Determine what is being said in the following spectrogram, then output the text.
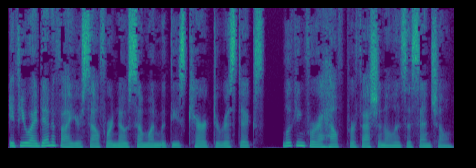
If you identify yourself or know someone with these characteristics, looking for a health professional is essential.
